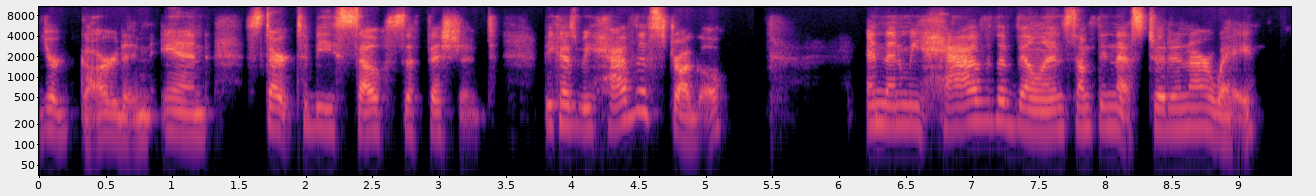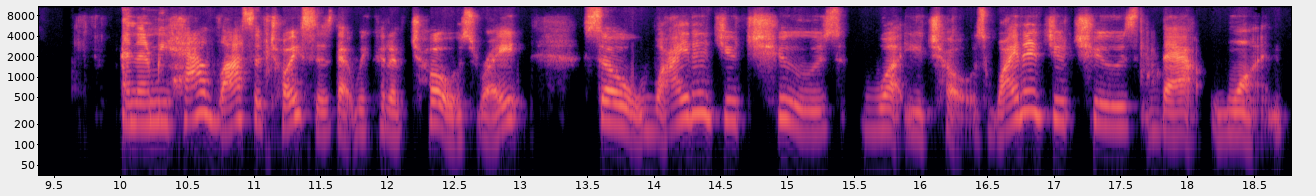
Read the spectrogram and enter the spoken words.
your garden and start to be self sufficient? Because we have the struggle, and then we have the villain, something that stood in our way. And then we have lots of choices that we could have chose, right? So why did you choose what you chose? Why did you choose that one?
